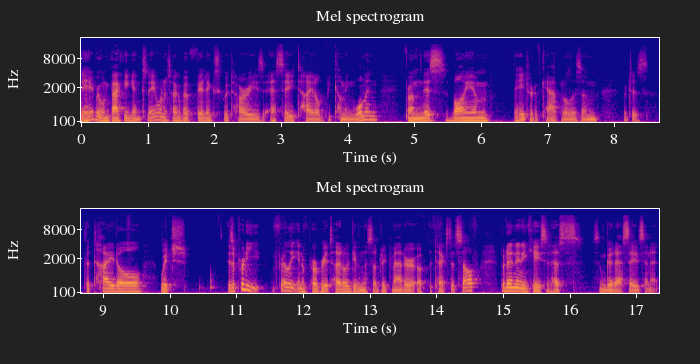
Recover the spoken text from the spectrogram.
Hey everyone, back again. Today I want to talk about Felix Guattari's essay titled Becoming Woman from this volume, The Hatred of Capitalism, which is the title, which is a pretty fairly inappropriate title given the subject matter of the text itself, but in any case it has some good essays in it.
